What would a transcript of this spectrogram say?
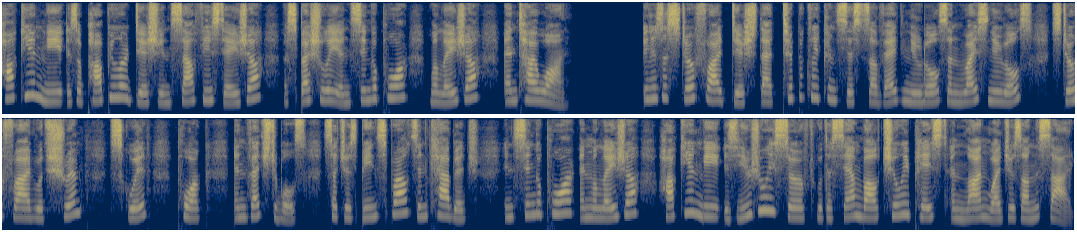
Hokkien mee is a popular dish in Southeast Asia, especially in Singapore, Malaysia, and Taiwan. It is a stir-fried dish that typically consists of egg noodles and rice noodles, stir-fried with shrimp, squid, pork, and vegetables, such as bean sprouts and cabbage. In Singapore and Malaysia, Hokkien mee is usually served with a sambal chili paste and lime wedges on the side.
